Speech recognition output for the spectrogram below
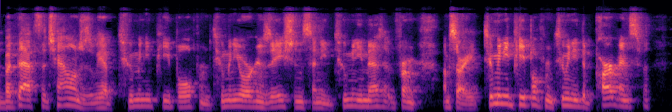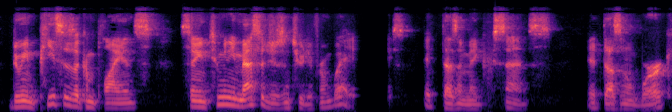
But that's the challenge is we have too many people from too many organizations sending too many messages from, I'm sorry, too many people from too many departments doing pieces of compliance, sending too many messages in two different ways. It doesn't make sense. It doesn't work.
